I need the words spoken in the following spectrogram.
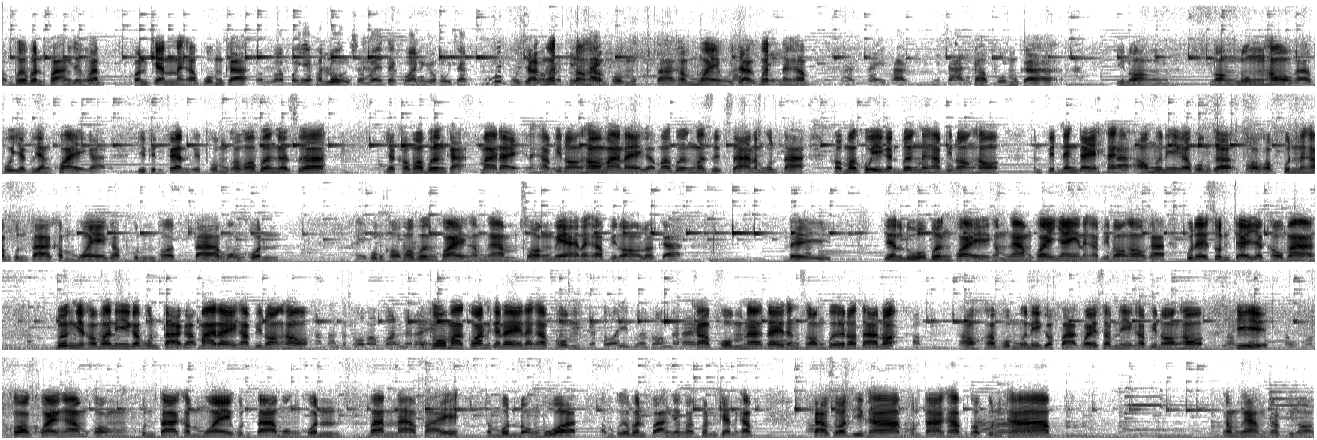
อำเภอบันฝางจังหวัดขอนแก่นนะครับ ผมกะตอนว่าพ่อใหญ่พันโลงสมัยแต่ก่อนกับหูจักหมดหูจักหมดเนาะครับ ผมตาข้ามมวยหูจักหมดนะครับภาคใต้ภาคอีสานครับผมกะพี่น้องน้องนุงเฮากะผู้อยากเลี้ยงควายกะที่เป็นแฟนเพจผมเขามาเบิ้งกับเสื้อ อยากเขามาเบิ้งกะมาได้นะครับ พี่น้องเข้ามาได้กับมาเบิ้งมาศึกษาน้ำคุณตา เขามาคุยกันเบิ้งนะครับ พี่น้องเข้ามันเป็นยังไงนะครับเอามือนี้กับผมก็ขอขอบคุณนะครับ คุณตาคำมวยกับคุณพ่อตามงคลให้ผมเขามาเบิ้งควายงามๆสองแม่นะครับ พี่น้องแล้วก็ได้เรียนรู้เบิ้งควายงามๆควายใหญ่นะครับ พี่น้องเฮากะผู้ใดสนใจอยากเขามา เบิ้งอยากเข้ามานี่ครับคุณตากะมาได้ครับพี่น้องเฮาทำตั้งกระโทรมาก่อนก็ได้โทรมาก่อนก็ได้นะครับ ผมกระโทรอีกเบอร์สองก็ได้ครับผมนะได้ทั้งสองเบอร์เนาะตาเนาะครับเอาครับผมมือนี้ก็ฝากไว้ซ้ำนี่ครับพี่น้องเฮาที่ข้อควายงามของคุณตาคำมวย คุณตามงคล บ้านนาฝายตำบลหนองบัวอำเภอบ้านฝางจังหวัดขอนแก่นครับกราบสวัสดีครับ คุณตาครับขอบคุณครับงามๆครับพี่น้อง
